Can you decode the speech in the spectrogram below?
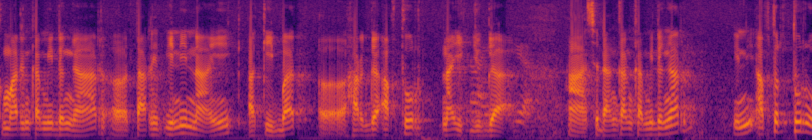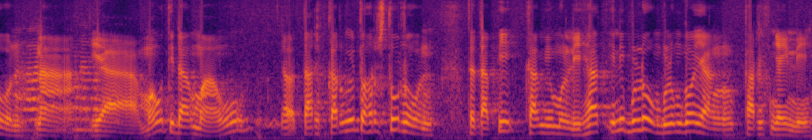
kemarin kami dengar uh, tarif ini naik akibat uh, harga aftur naik, naik juga. Iya. Nah, sedangkan kami dengar ini after turun. Ah, nah, ya mau tidak mau eh, tarif kargo itu harus turun. Tetapi kami melihat ini belum belum goyang tarifnya ini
